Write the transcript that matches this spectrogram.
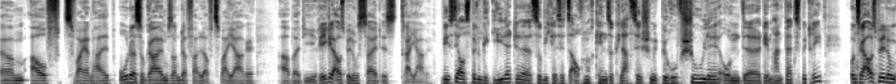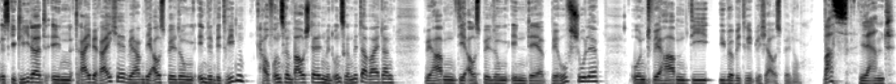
ähm, auf zweieinhalb oder sogar im Sonderfall auf zwei Jahre. Aber die Regelausbildungszeit ist drei Jahre. Wie ist die Ausbildung gegliedert, äh, so wie ich das jetzt auch noch kenne, so klassisch mit Berufsschule und äh, dem Handwerksbetrieb? Unsere Ausbildung ist gegliedert in drei Bereiche. Wir haben die Ausbildung in den Betrieben, auf unseren Baustellen mit unseren Mitarbeitern. Wir haben die Ausbildung in der Berufsschule und wir haben die überbetriebliche Ausbildung. Was lernt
